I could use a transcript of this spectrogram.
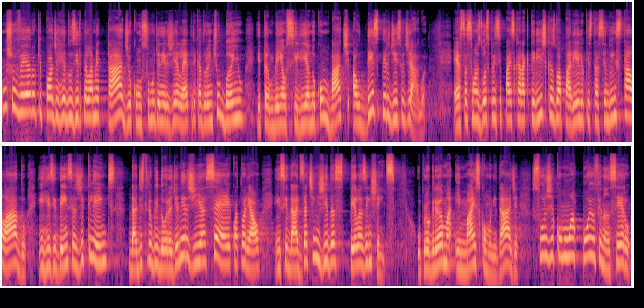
Um chuveiro que pode reduzir pela metade o consumo de energia elétrica durante o banho e também auxilia no combate ao desperdício de água. Essas são as duas principais características do aparelho que está sendo instalado em residências de clientes da distribuidora de energia CE Equatorial em cidades atingidas pelas enchentes. O programa E Mais Comunidade surge como um apoio financeiro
